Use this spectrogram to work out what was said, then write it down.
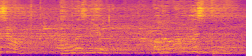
Song. And it wasn't you. Although I would listen to it.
